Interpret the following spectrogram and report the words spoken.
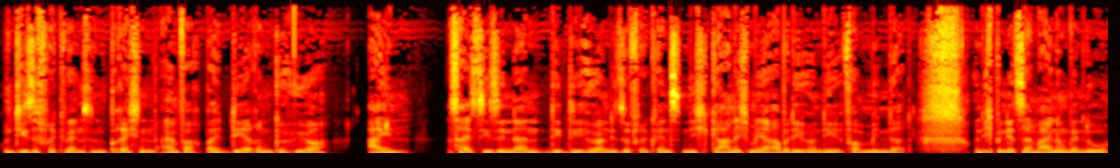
und diese Frequenzen brechen einfach bei deren Gehör ein. Das heißt, die sind dann, die, die hören diese Frequenzen nicht gar nicht mehr, aber die hören die vermindert. Und ich bin jetzt der mhm. Meinung, wenn du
